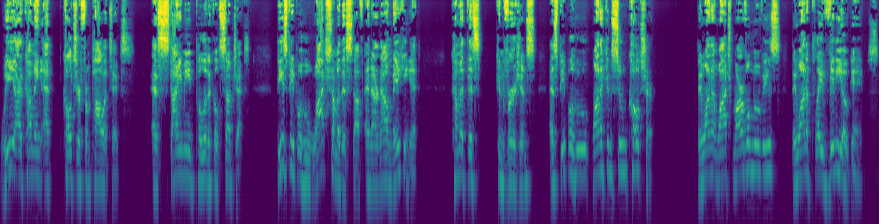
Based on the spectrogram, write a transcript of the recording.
we are coming at culture from politics as stymied political subjects. These people who watch some of this stuff and are now making it come at this convergence as people who want to consume culture. They want to watch Marvel movies. They want to play video games.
